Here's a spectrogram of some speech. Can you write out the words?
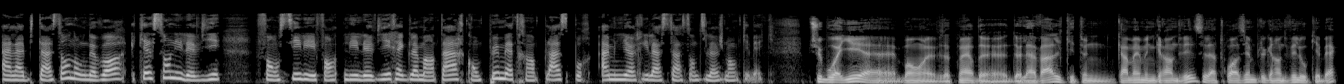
à l'habitation, donc de voir quels sont les leviers fonciers, les, les leviers réglementaires qu'on peut mettre en place pour améliorer la situation du logement au Québec. Monsieur Boyer, euh, bon, vous êtes maire de, de Laval, qui est une quand même une grande ville. C'est la troisième plus grande ville au Québec.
